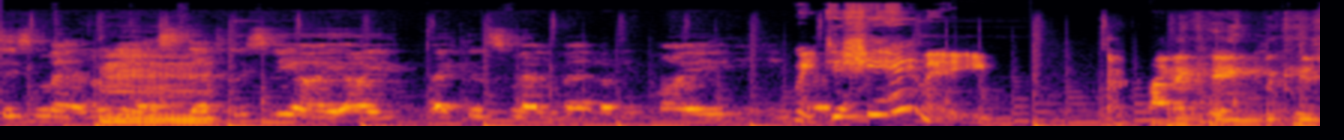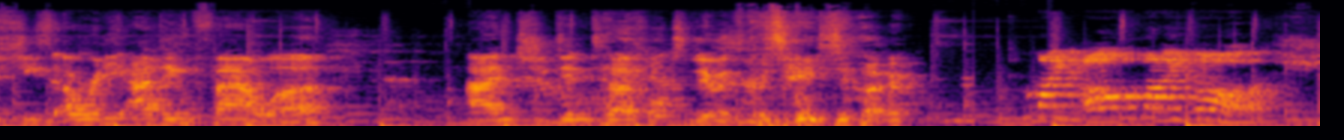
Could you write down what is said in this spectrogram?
It's melon, mm. yes, definitely. I, I, I can smell melon in my. In Wait, my did she hear me? I'm panicking because she's already adding flour and she didn't tell us what to do with the potato. My, oh my gosh!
